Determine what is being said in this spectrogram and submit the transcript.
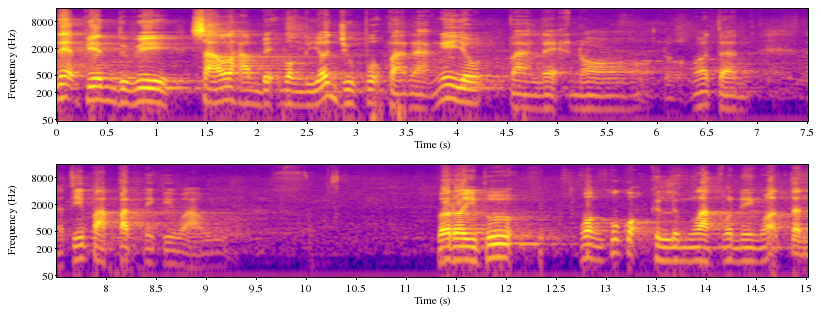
Nek biyen duwe salah ambek wong liya njupuk barange ya balekno. Ngoten. Dadi papat niki wau. Para ibu wongku kok gelem nglakoni ngoten.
